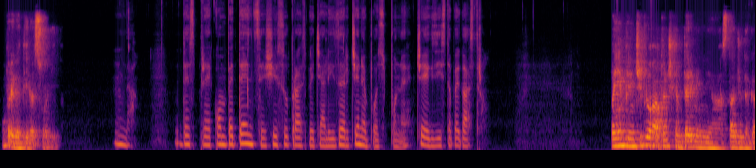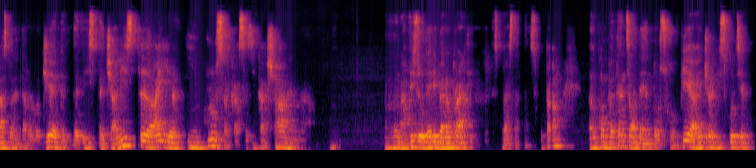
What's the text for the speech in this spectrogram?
o pregătire solidă. Da. Despre competențe și supra-specializări, ce ne poți spune? Ce există pe gastro? Păi, în principiu, atunci când termini uh, stagiul de gastroenterologie, când devii specialist, uh, ai uh, inclusă, ca să zic așa, în, în avizul de liberă practică, despre asta discutam, competența de endoscopie. Aici o discuție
